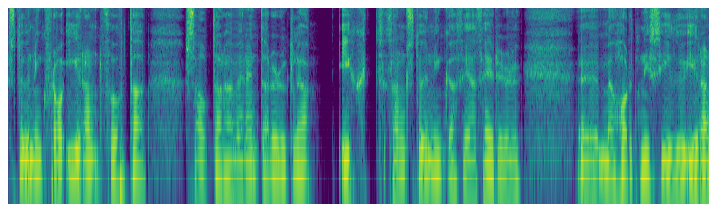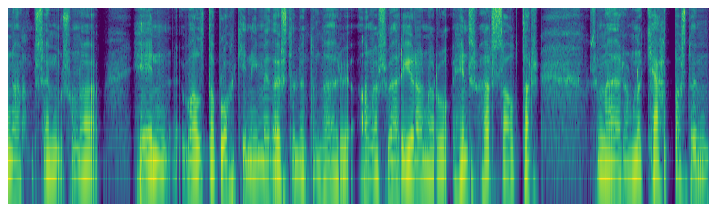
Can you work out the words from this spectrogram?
stuðning frá Íran þótt að sátar hafi reyndar öruglega ykt þann stuðninga því að þeir eru uh, með hortni síðu Írana sem svona hinn valdablokkin í með Östurlundum, það eru annars vegar Íranar og hins vegar Sátar sem er svona keppast um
